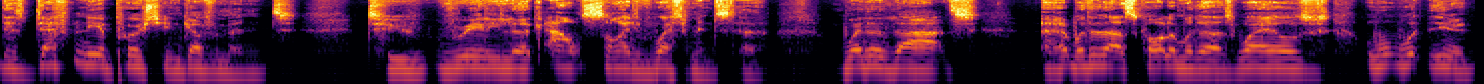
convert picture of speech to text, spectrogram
there's definitely a push in government to really look outside of Westminster, whether that's uh, whether that's Scotland, whether that's Wales, or, you know,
